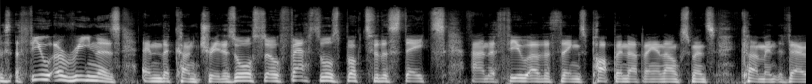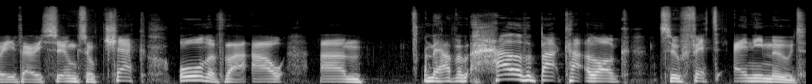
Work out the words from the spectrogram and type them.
a few arenas in the country. There's also festivals booked for the States and a few other things popping up and announcements coming very, very soon. So check all of that out. Um, and they have a hell of a back catalogue to fit any mood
